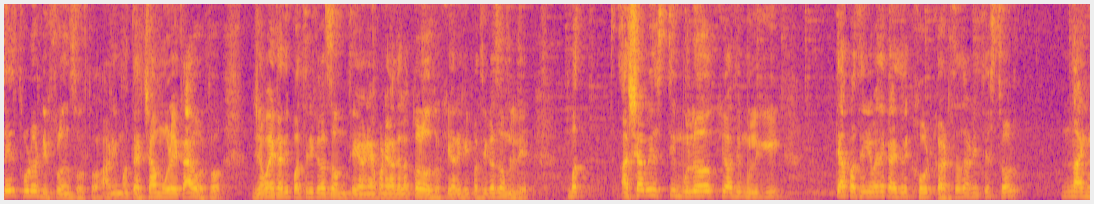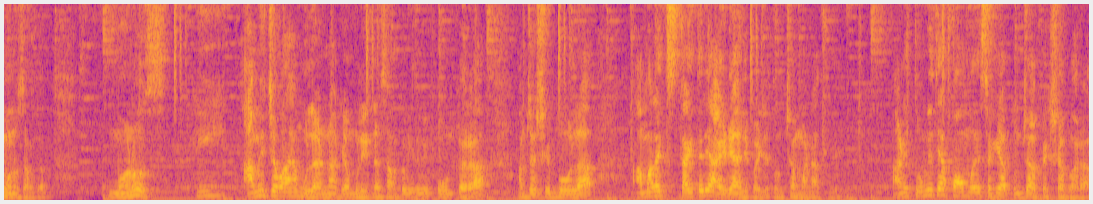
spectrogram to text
ते थोडं डिफरन्स होतं. आणि मग त्याच्यामुळे काय होतं जेव्हा एखादी पत्रिका जमते आणि आपण एखाद्याला कळवतो की अरे ही पत्रिका जमलेली आहे मग अशा वेळेस ती मुलं किंवा ती मुलगी त्या पत्रिकेमध्ये काहीतरी खोट काढतात आणि ते स्थळ नाही म्हणून सांगतात. म्हणूनच की आम्ही जेव्हा ह्या मुलांना किंवा मुलींना सांगतो की तुम्ही फोन करा आमच्याशी बोला आम्हाला एक काहीतरी आयडिया आली पाहिजे तुमच्या मनातली. आणि तुम्ही त्या फॉर्ममध्ये सगळी आप तुमच्या अपेक्षा भरा.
